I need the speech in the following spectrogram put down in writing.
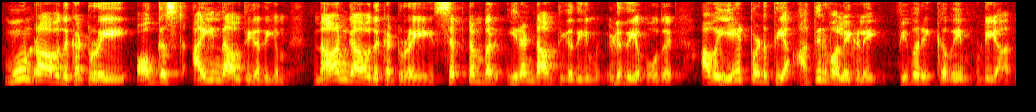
மூன்றாவது கட்டுரையை ஆகஸ்ட் ஐந்தாம் தேதியும் நான்காவது கட்டுரையை செப்டம்பர் இரண்டாம் தேதியும் எழுதிய போது அவை ஏற்படுத்திய அதிர்வலைகளை விவரிக்கவே முடியாது.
